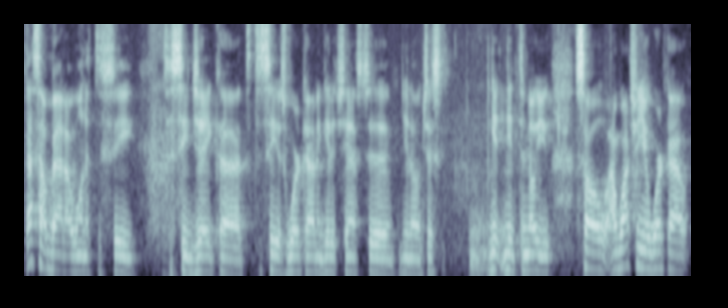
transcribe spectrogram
That's how bad I wanted to see to see Jake uh, to see his workout and get a chance to you know just get get to know you. So I'm watching your workout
